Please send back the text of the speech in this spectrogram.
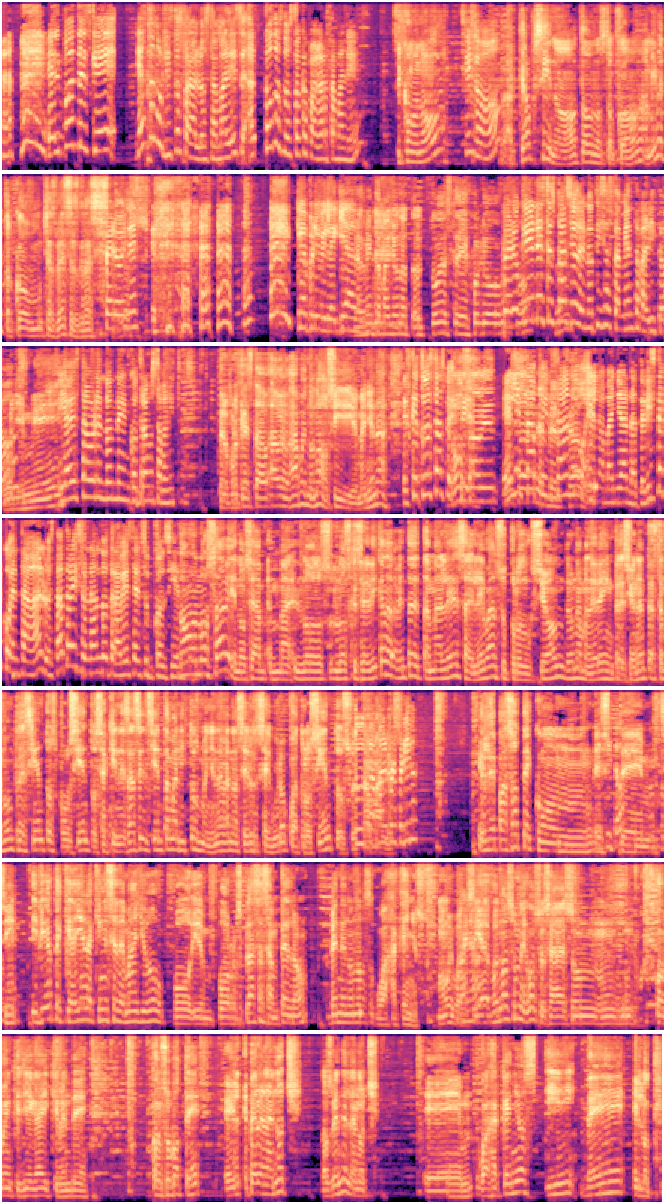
el punto es que ya estamos listos para los tamales. A todos nos toca pagar tamales. Sí, como no? Sí, ¿no? Ah, Creo que sí, ¿no? Todos nos tocó. A mí me tocó muchas veces, gracias. Pero en este... Qué privilegiado. Yasmín Tamayona, tú este, Julio. ¿Pero ¿no? qué en este espacio de noticias también tamalitos? Óyeme. ¿Y a esta hora en dónde encontramos tamalitos? ¿Pero por qué está? Ah, ah, bueno, no, sí, mañana. Es que tú estás No mira, saben, no él está pensando en la mañana. ¿Te diste cuenta? Lo está traicionando otra vez el subconsciente. No, no saben, o sea, los, los que se dedican a la venta de tamales elevan su producción de una manera impresionante, hasta en un 300%. O sea, quienes hacen 100 tamalitos, mañana van a hacer seguro 400 ¿Tu tamal tamales. preferido? El de pasote con este, Ok. sí. Y fíjate que ahí en la 15 de mayo por, por Plaza San Pedro venden unos oaxaqueños muy buenos. Bueno. Y, ah, pues no es un negocio, o sea, es un, un joven que llega y que vende con su bote, el- pero en la noche, nos vende en la noche. Eh, oaxaqueños y de elote.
